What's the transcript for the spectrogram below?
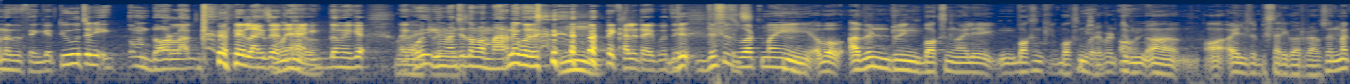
another thing. क्या त्यो चाहिँ एकदम डर लाग्दो लाग्छ। एकदमै क्या लाइक यो मान्छेले त मलाई मार्नै भन्ने खाले टाइपको this is what my अब आई बिन डुइङ बक्सिङ अहिले बक्सिङ किक बक्सिङ अहिले चाहिँ बिस्तारै गरेर आएको छु अनि my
